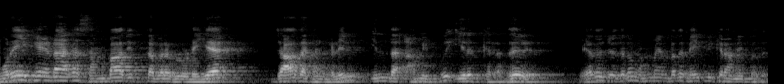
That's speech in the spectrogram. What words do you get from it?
முறைகேடாக சம்பாதித்தவர்களுடைய ஜாதகங்களில் இந்த அமைப்பு இருக்கிறது. வேத ஜோதிடம் உண்மைன்றதை மெய்ப்பிக்கிற அமைப்பு அது.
